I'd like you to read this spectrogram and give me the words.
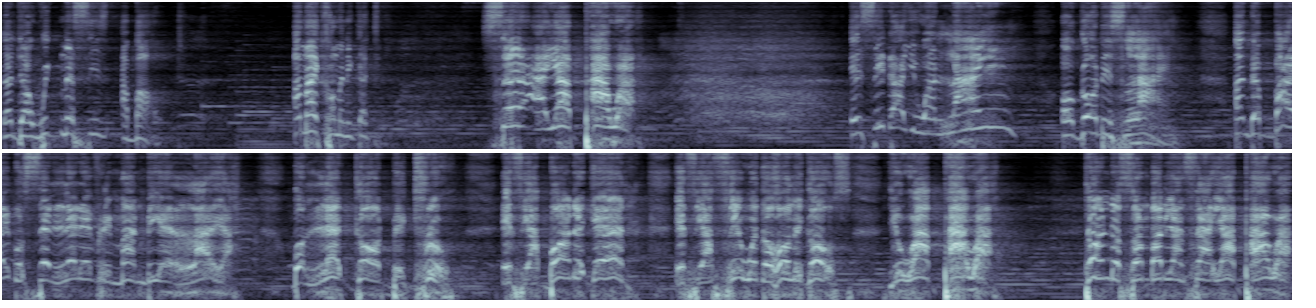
that you are witnesses about. Am I communicating? Say, I have power. It's either you are lying or God is lying. And the Bible said, let every man be a liar, but let God be true. If you are born again, if you are filled with the Holy Ghost, you have power. Turn to somebody and say, I have power.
